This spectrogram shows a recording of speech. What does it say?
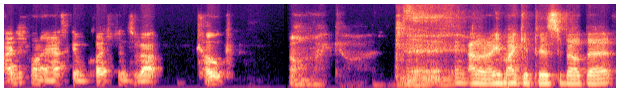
I just want to ask him questions about Coke. Oh my god. I don't know. He might get pissed about that.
